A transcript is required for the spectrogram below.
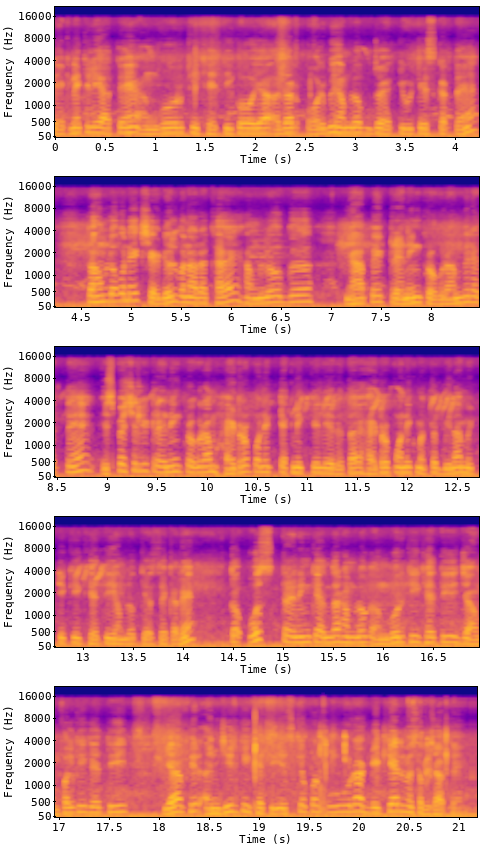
देखने के लिए आते हैं, अंगूर की खेती को या अदर और भी हम लोग जो एक्टिविटीज़ करते हैं। तो हम लोगों ने एक शेड्यूल बना रखा है। हम लोग यहाँ पे ट्रेनिंग प्रोग्राम भी रखते हैं। Specially training program hydroponic technique के लिए रहता है। हाइड्रोपोनिक मतलब बिना मिट्टी की खेती हम लोग कैसे करें? तो उस ट्रेनिंग के अंदर हम लोग अंगूर की खेती, जामफल की खेती या फिर अंजीर की खेती, इसके ऊपर पूरा डिटेल में समझाते हैं।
